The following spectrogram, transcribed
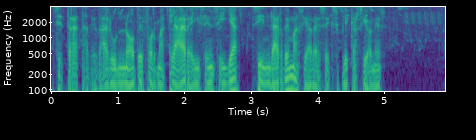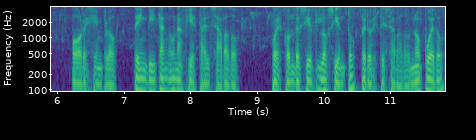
Se trata de dar un no de forma clara y sencilla sin dar demasiadas explicaciones. Por ejemplo, te invitan a una fiesta el sábado, pues con decir lo siento, pero este sábado no puedo,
